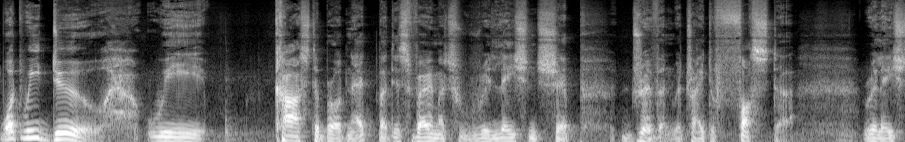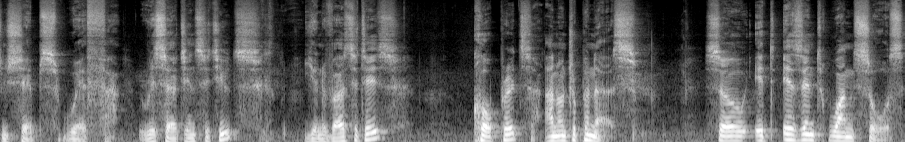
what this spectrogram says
what we do, we cast a broad net, but it's very much relationship driven. We try to foster relationships with research institutes, universities, corporates, and entrepreneurs. So it isn't one source,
